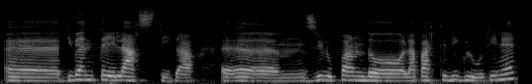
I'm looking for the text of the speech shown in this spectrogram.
eh, diventa elastica ehm, sviluppando la parte di glutine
